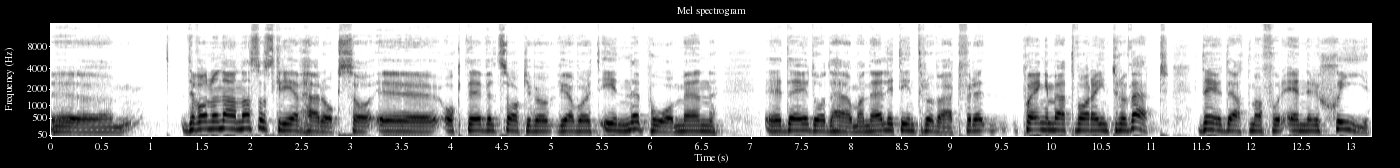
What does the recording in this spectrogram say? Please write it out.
Uh, det var någon annan som skrev här också uh, och det är väl saker vi har, varit inne på men uh, det är ju då det här om man är lite introvert. För det, poängen med att vara introvert det är ju det att man får energi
